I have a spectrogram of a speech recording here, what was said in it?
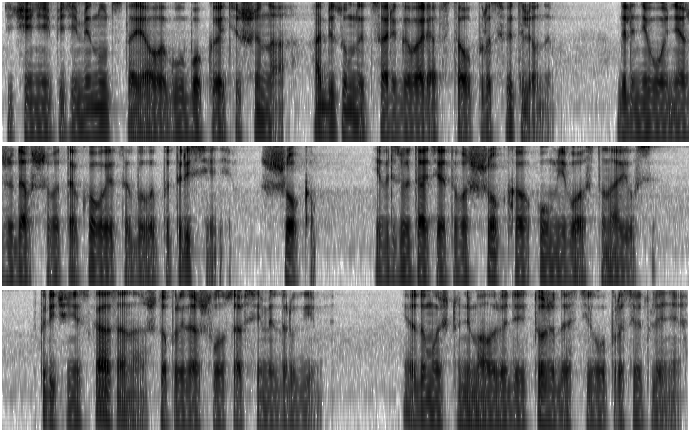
В течение пяти минут стояла глубокая тишина, а безумный царь, говорят, стал просветленным. Для него, не ожидавшего такого, это было потрясением, шоком и в результате этого шока ум его остановился. В притче не сказано, что произошло со всеми другими. Я думаю, что немало людей тоже достигло просветления,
